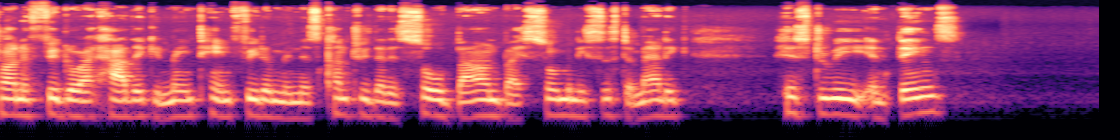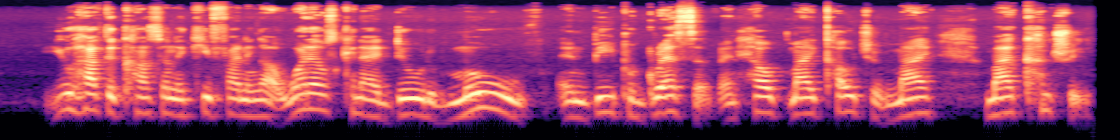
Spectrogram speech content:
trying to figure out how they can maintain freedom in this country that is so bound by so many systematic history and things, you have to constantly keep finding out what else can I do to move and be progressive and help my culture, my my country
